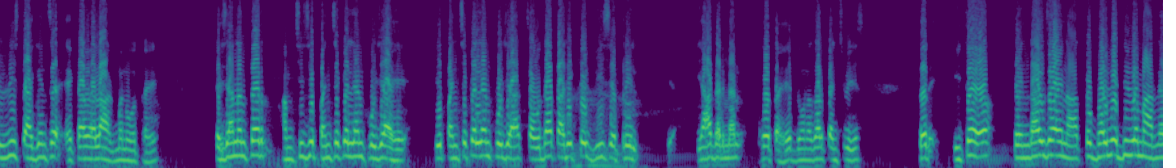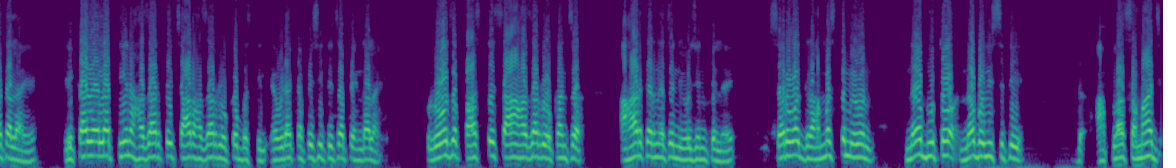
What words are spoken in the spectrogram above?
चोवीस त्यागींचं एका वेळेला आगमन होत आहे. त्याच्यानंतर आमची जी पंचकल्याण पूजा आहे ती पंचकल्याण पूजा चौदा तारीख ते वीस एप्रिल या दरम्यान होत आहे दोन हजार पंचवीस. तर इथं पेंडाल जो आहे ना तो भव्य दिव्य मारण्यात आला आहे. एका वेळेला तीन हजार ते चार हजार लोक बसतील एवढ्या कॅपॅसिटीचा पेंडाल आहे. रोज पाच ते सहा हजार लोकांचं आहार करण्याचं नियोजन केलंय. सर्व ग्रामस्थ मिळून न भूतो न भविष्यती आपला समाज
